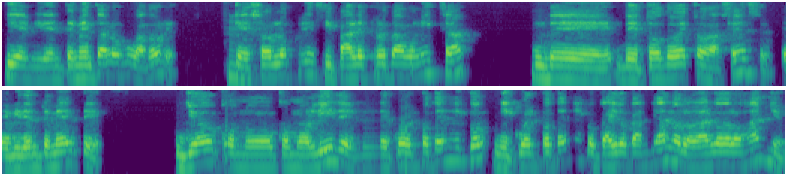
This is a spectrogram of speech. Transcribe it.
y evidentemente a los jugadores, hmm. que son los principales protagonistas de, de todos estos ascensos. Evidentemente, yo como, como líder del cuerpo técnico, mi cuerpo técnico que ha ido cambiando a lo largo de los años,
